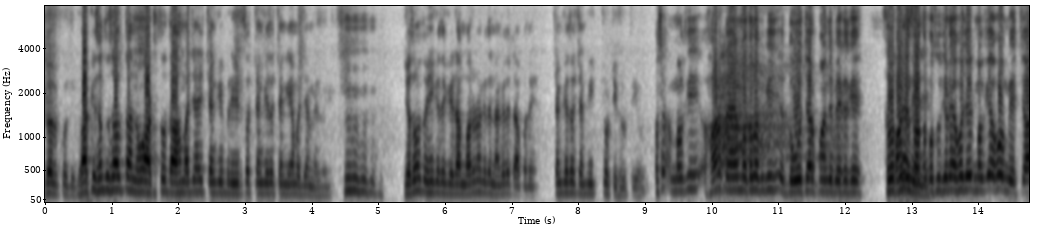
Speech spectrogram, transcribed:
ਬਿਲਕੁਲ ਜੀ ਬਾਕੀ ਸੰਧੂ ਸਾਹਿਬ ਤੁਹਾਨੂੰ 8 ਤੋਂ 10 ਮੱਝਾਂ ਜੀ ਚੰਗੀ ਬਰੀਡ ਤੋਂ ਚੰਗੇ ਤੋਂ ਚੰਗੀਆਂ ਮੱਝਾਂ ਮਿਲਣਗੀਆਂ। ਹੂੰ, ਹੂੰ, ਹੂੰ, ਹੂੰ। ਜਦੋਂ ਤੁਸੀਂ ਕਿਤੇ ਗੇੜਾ ਮਾਰੋ ਨਾ ਕਿਤੇ ਨੰਗ ਤੇ ਟੱਪਦੇ ਚੰਗੇ ਤੋਂ ਚੰਗੀ ਝੋਟੀ ਖਲੋਤੀ ਹੋਵੇ ਅੱਛਾ ਮਤਲਬ ਕਿ ਹਰ ਟਾਈਮ ਮਤਲਬ ਕਿ 2 4 5 ਵਿਕ ਗਏ ਪੰਜ ਸੱਤ। ਪਸ਼ੂ ਜਿਹੜੇ ਇਹੋ ਜਿਹੇ ਮਤਲਬ ਕਿ ਉਹ ਮੇਚਾ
